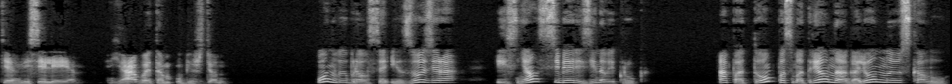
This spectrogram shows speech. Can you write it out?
тем веселее. Я в этом убежден» он выбрался из озера и снял с себя резиновый круг. А потом посмотрел на оголенную скалу.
